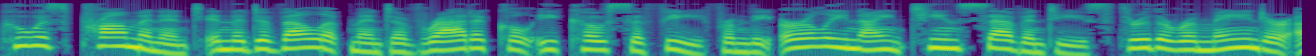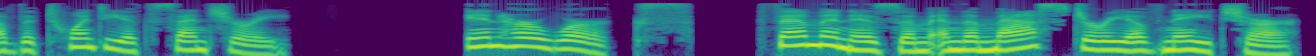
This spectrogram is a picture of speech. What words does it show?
who was prominent in the development of radical ecosophy from the early 1970s through the remainder of the 20th century. In her works, Feminism and the Mastery of Nature,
